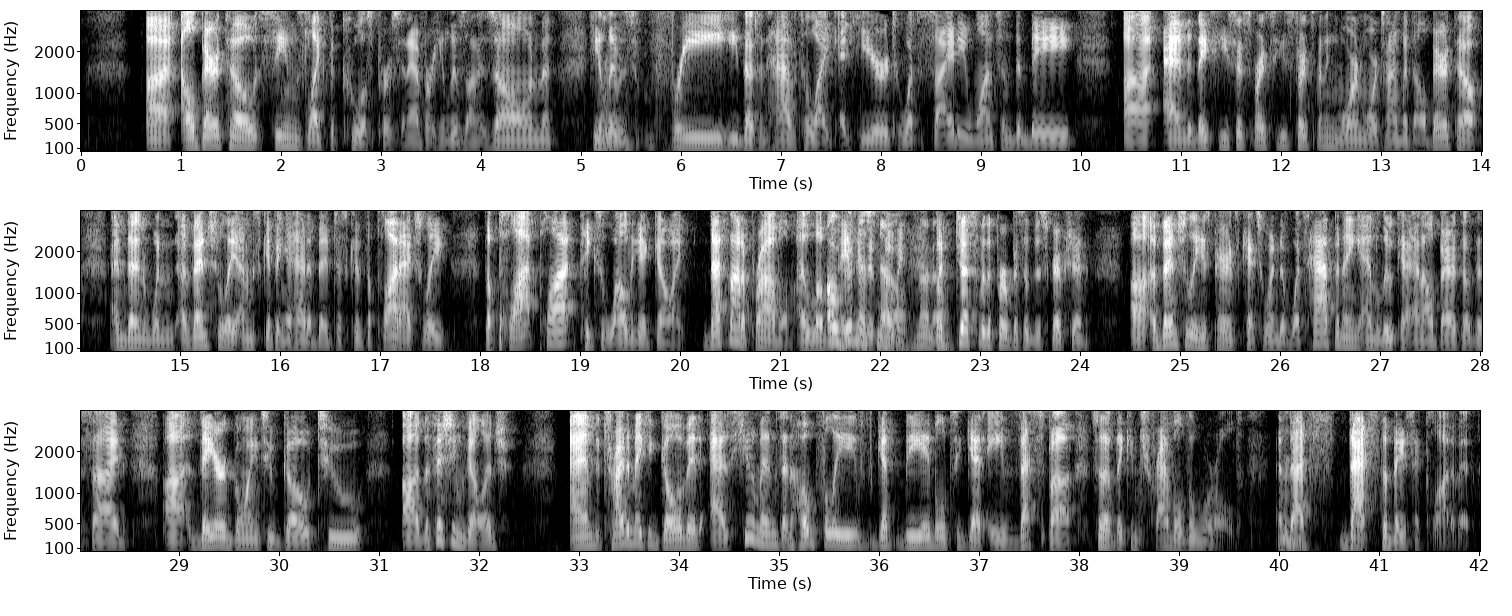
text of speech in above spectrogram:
Uh, Alberto seems like the coolest person ever. He lives on his own. He Hmm. lives free. He doesn't have to like adhere to what society wants him to be. Uh, and they, he starts he starts spending more and more time with Alberto, and then when eventually I'm skipping ahead a bit just because the plot actually the plot plot takes a while to get going. That's not a problem. I love the Oh, pacing goodness, of this no. movie, No, no. but just for the purpose of description. Uh, eventually, his parents catch wind of what's happening, and Luca and Alberto decide uh, they are going to go to uh, the fishing village and try to make a go of it as humans, and hopefully get be able to get a Vespa so that they can travel the world. And that's that's the basic plot of it.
